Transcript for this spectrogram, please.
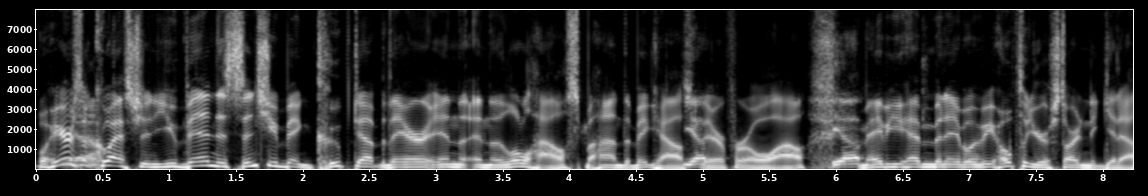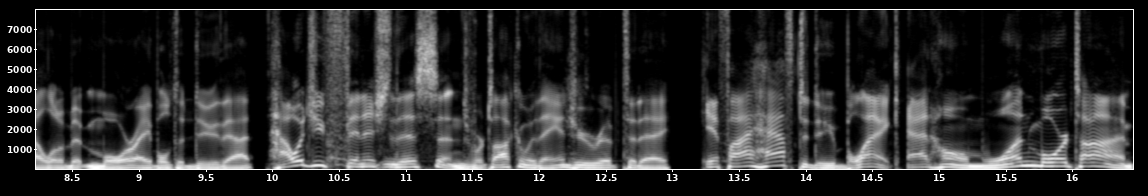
Well, here's Yeah. a question: You've been since you've been cooped up there in the in the little house behind the big house Yep. there for a while. Maybe you haven't been able. Maybe hopefully you're starting to get out a little bit more, able to do that. How would you finish Mm-hmm. this sentence? We're talking with Andrew Ripp today. If I have to do blank at home one more time,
